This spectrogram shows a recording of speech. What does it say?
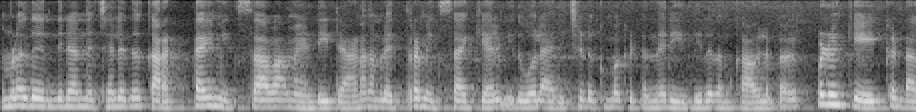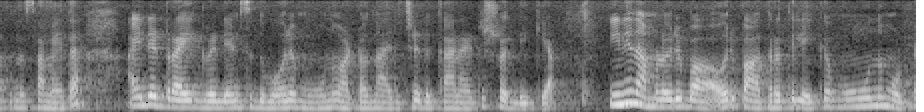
നമ്മളത് എന്തിനാണെന്ന് വെച്ചാൽ ഇത് കറക്റ്റായി മിക്സ് ആവാൻ വേണ്ടിയിട്ടാണ്. നമ്മൾ എത്ര മിക്സ് ആക്കിയാലും ഇതുപോലെ അരിച്ചെടുക്കുമ്പോൾ കിട്ടുന്ന രീതിയിൽ നമുക്കാവില്ല. അപ്പോൾ എപ്പോഴും കേക്ക് ഉണ്ടാക്കുന്ന സമയത്ത് അതിന്റെ ഡ്രൈ ഇൻഗ്രീഡിയൻസ് ഇതുപോലെ മൂന്ന് വട്ടം ഒന്ന് അരിച്ചെടുക്കാനായിട്ട് ശ്രദ്ധിക്കുക. ഇനി നമ്മളൊരു ഒരു പാത്രത്തിലേക്ക് മൂന്ന് മുട്ട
